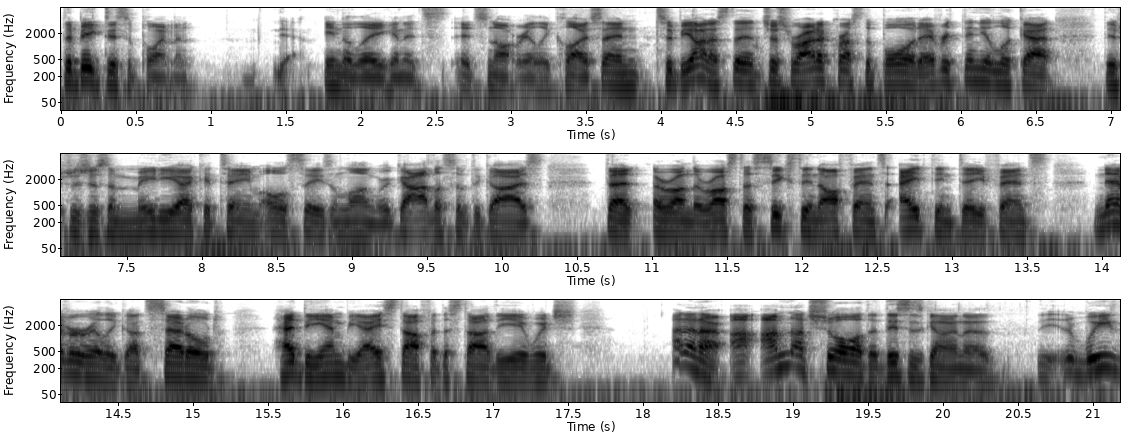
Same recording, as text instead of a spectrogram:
The big disappointment Yeah. in the league and it's it's not really close. And to be honest they're just right across the board. Everything you look at this was just a mediocre team all season long regardless of the guys that are on the roster. Sixth in offense eighth in defense never really got settled. Had the nba stuff at the start of the year which i don't know I, i'm not sure that this is going to we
